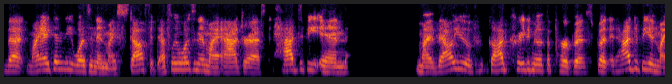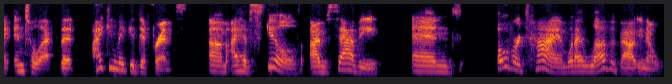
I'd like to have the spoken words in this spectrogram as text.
that my identity wasn't in my stuff. It definitely wasn't in my address. It had to be in my value of God created me with a purpose, but it had to be in my intellect that I can make a difference. Um, I have skills, I'm savvy. And over time, what I love about, you know,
